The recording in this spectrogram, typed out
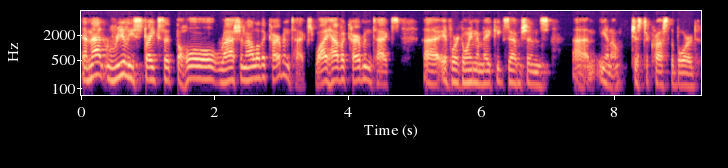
And that really strikes at the whole rationale of the carbon tax. Why have a carbon tax uh, if we're going to make exemptions, um, you know, just across the board?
